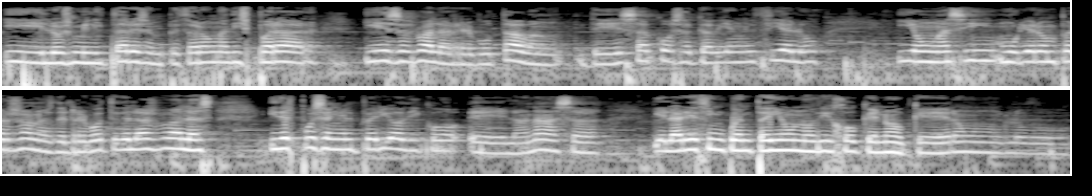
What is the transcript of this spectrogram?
y los militares empezaron a disparar y esas balas rebotaban de esa cosa que había en el cielo y aún así murieron personas del rebote de las balas y después en el periódico la NASA y el Área 51 dijo que no, que era un globo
